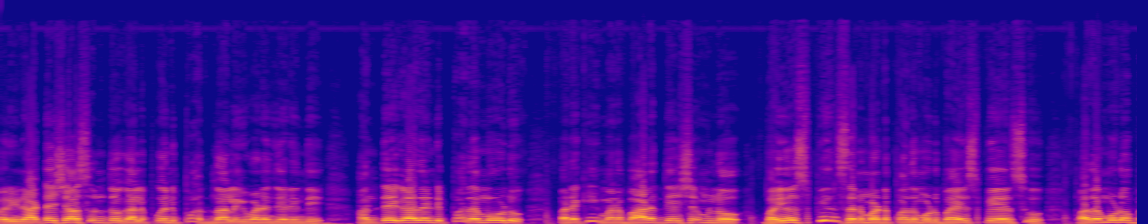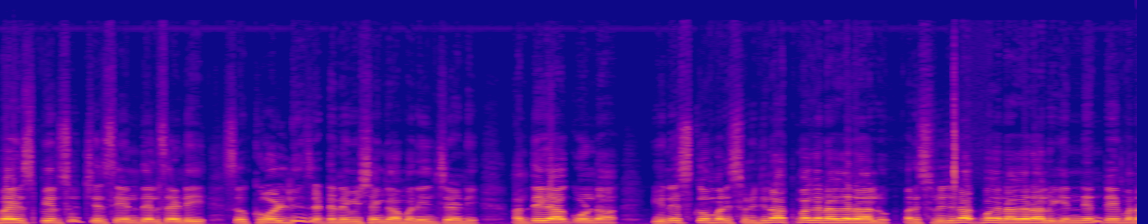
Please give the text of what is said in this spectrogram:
మరి నాట్యశాస్త్రంతో కలుపుకొని పద్నాలుగు ఇవ్వడం జరిగింది. అంతేకాదండి పదమూడు మనకి మన భారతదేశంలో బయోస్పియర్స్ అనమాట పదమూడు బయోస్పియర్స్ పదమూడో బయోస్పియర్స్ వచ్చేసి ఏంటి తెలుసండి? సో కోల్డ్ డెజర్ట్ అనే విషయం గమనించండి. అంతేకాకుండా యునెస్కో మరి సృజనాత్మక నగరాలు మరి సృజనాత్మక నగరాలు ఎన్ని అంటే మన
